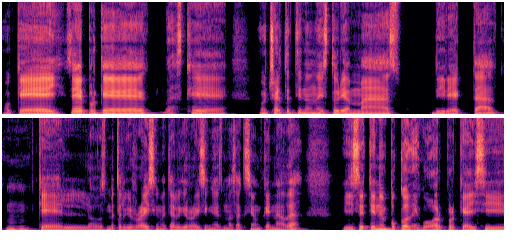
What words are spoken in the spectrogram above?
Ok, sí, porque es que Uncharted tiene una historia más directa mm, que los Metal Gear Rising. Metal Gear Rising es más acción que nada. Y se tiene un poco de gore porque ahí sí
